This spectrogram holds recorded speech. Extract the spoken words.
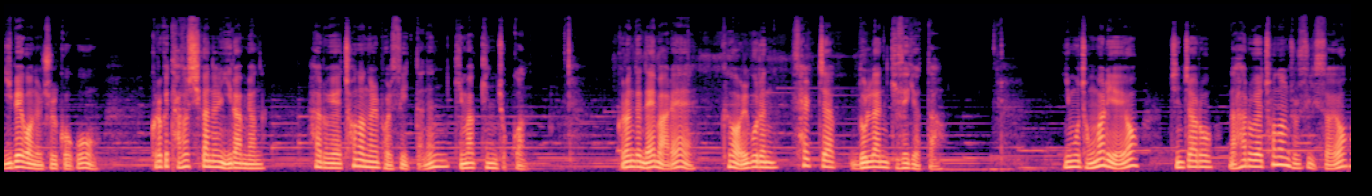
200원을 줄 거고, 그렇게 5시간을 일하면 하루에 천 원을 벌 수 있다는 기막힌 조건. 그런데 내 말에 그 얼굴은 살짝 놀란 기색이었다. 이모 정말이에요? 진짜로 나 하루에 천 원 줄 수 있어요?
